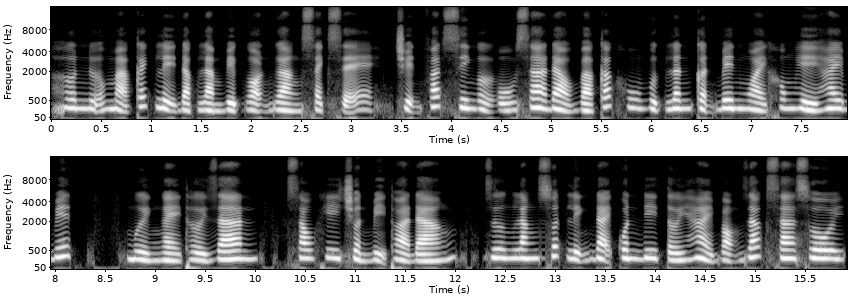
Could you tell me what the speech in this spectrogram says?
Hơn nữa mà cách lệ đặc làm việc gọn gàng sạch sẽ, chuyện phát sinh ở ố sa đảo và các khu vực lân cận bên ngoài không hề hay biết. Mười ngày thời gian, sau khi chuẩn bị thỏa đáng, Dương Lăng xuất lĩnh đại quân đi tới hải vọng giác xa xôi,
